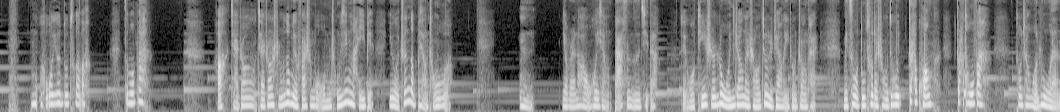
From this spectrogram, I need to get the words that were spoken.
我我又读错了，怎么办？好，假装假装什么都没有发生过，我们重新来一遍，因为我真的不想重录了。嗯，要不然的话，我会想打死自己的。对我平时录文章的时候就是这样的一种状态，每次我读错的时候，我就会抓狂、抓头发。通常我录完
